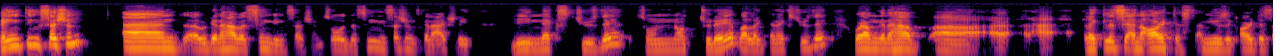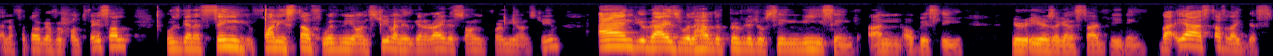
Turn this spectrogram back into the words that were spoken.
painting session and uh, we're gonna have a singing session. So the singing session is gonna actually be next Tuesday, so not today, but like the next Tuesday, where I'm gonna have uh, like let's say an artist, a music artist, and a photographer called Faisal, who's gonna sing funny stuff with me on stream, and he's gonna write a song for me on stream. And you guys will have the privilege of seeing me sing, and obviously your ears are gonna start bleeding. But yeah, stuff like this.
